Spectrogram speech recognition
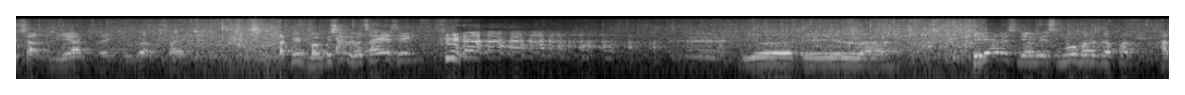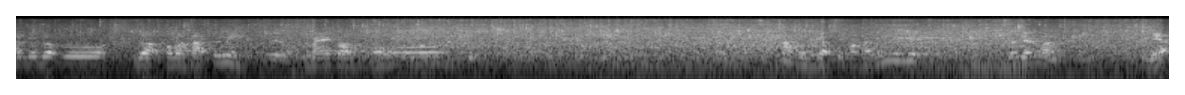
bisa ke dia, bisa juga saya. Tapi bagus sih lewat saya sih. Ya elah. Jadi harus diambil semua baru dapat harga 22,1 nih. Iya. 5 ekor. Oh. Aku dikasih makan ini gitu. Lu Jerman. Iya.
